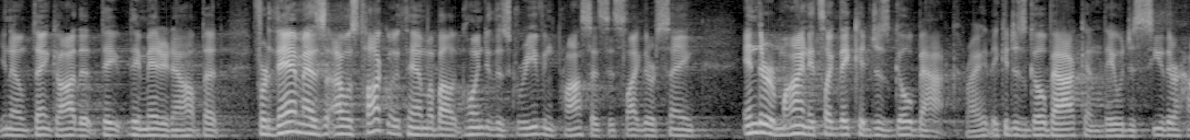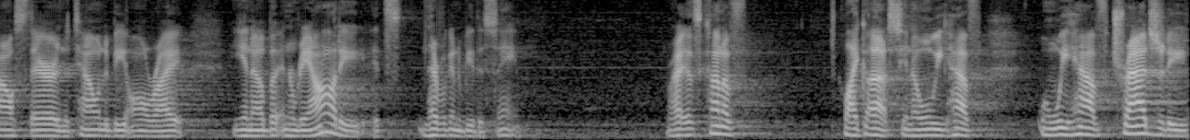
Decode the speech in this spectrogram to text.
you know, thank God that they, they made it out. But for them, as I was talking with them about going to this grieving process, it's like they're saying, in their mind, it's like they could just go back, right? They could just go back and they would just see their house there and the town would be all right, you know. But in reality, it's never going to be the same, right? It's kind of like us, you know, when we have when we have tragedy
